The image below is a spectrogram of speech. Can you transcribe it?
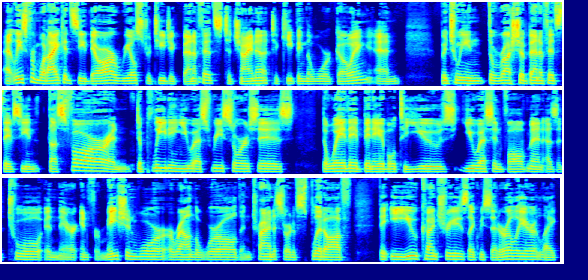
at least from what I can see, there are real strategic benefits to China to keeping the war going and between the Russia benefits they've seen thus far and depleting US resources the way they've been able to use US involvement as a tool in their information war around the world and trying to sort of split off the EU countries, like we said earlier, like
